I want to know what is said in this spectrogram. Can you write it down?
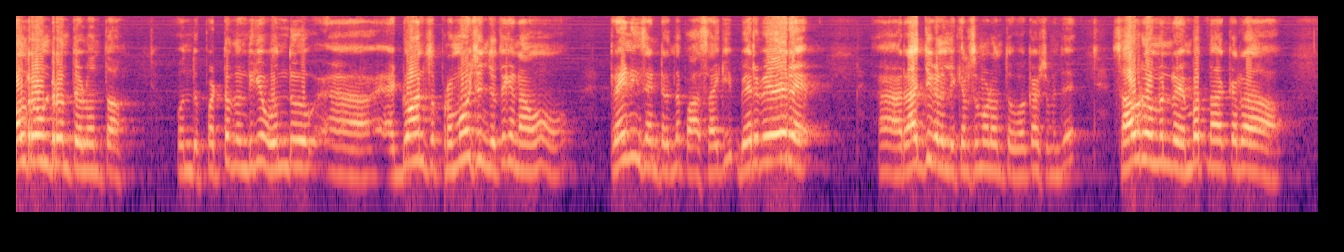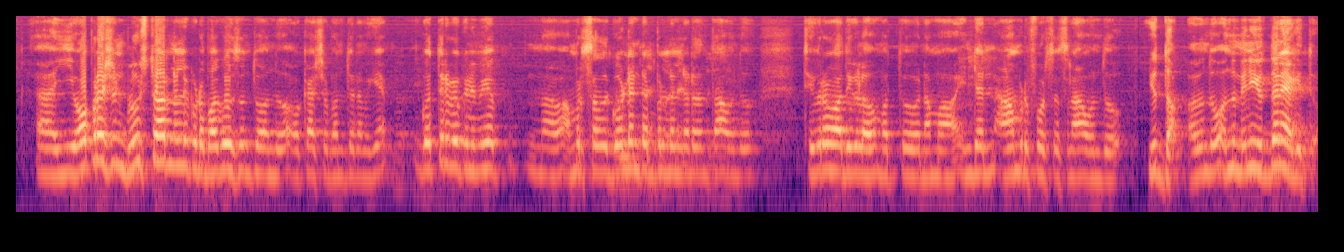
ಆಲ್ರೌಂಡರ್ ಅಂತ ಹೇಳುವಂಥ ಒಂದು ಪಟ್ಟದೊಂದಿಗೆ ಒಂದು ಅಡ್ವಾನ್ಸ್ ಪ್ರಮೋಷನ್ ಜೊತೆಗೆ ನಾವು ಟ್ರೈನಿಂಗ್ ಸೆಂಟರಿಂದ ಪಾಸಾಗಿ ಬೇರೆ ಬೇರೆ ರಾಜ್ಯಗಳಲ್ಲಿ ಕೆಲಸ ಮಾಡುವಂಥ ಅವಕಾಶ ಬಂದಿದೆ. ಸಾವಿರದ ಒಂಬೈನೂರ ಎಂಬತ್ನಾಲ್ಕರ ಈ ಆಪರೇಷನ್ ಬ್ಲೂ ಸ್ಟಾರ್ನಲ್ಲಿ ಕೂಡ ಭಾಗವಹಿಸುವಂಥ ಒಂದು ಅವಕಾಶ ಬಂತು ನಮಗೆ. ಗೊತ್ತಿರಬೇಕು ನಿಮಗೆ ಅಮೃತಸರದ ಗೋಲ್ಡನ್ ಟೆಂಪಲ್ನಲ್ಲಿ ನಡೆದಂಥ ಒಂದು ತೀವ್ರವಾದಿಗಳು ಮತ್ತು ನಮ್ಮ ಇಂಡಿಯನ್ ಆರ್ಮ್ಡ್ ಫೋರ್ಸಸ್ನ ಒಂದು ಯುದ್ಧ. ಅದೊಂದು, ಒಂದು ಮಿನಿ ಯುದ್ಧನೇ ಆಗಿತ್ತು.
